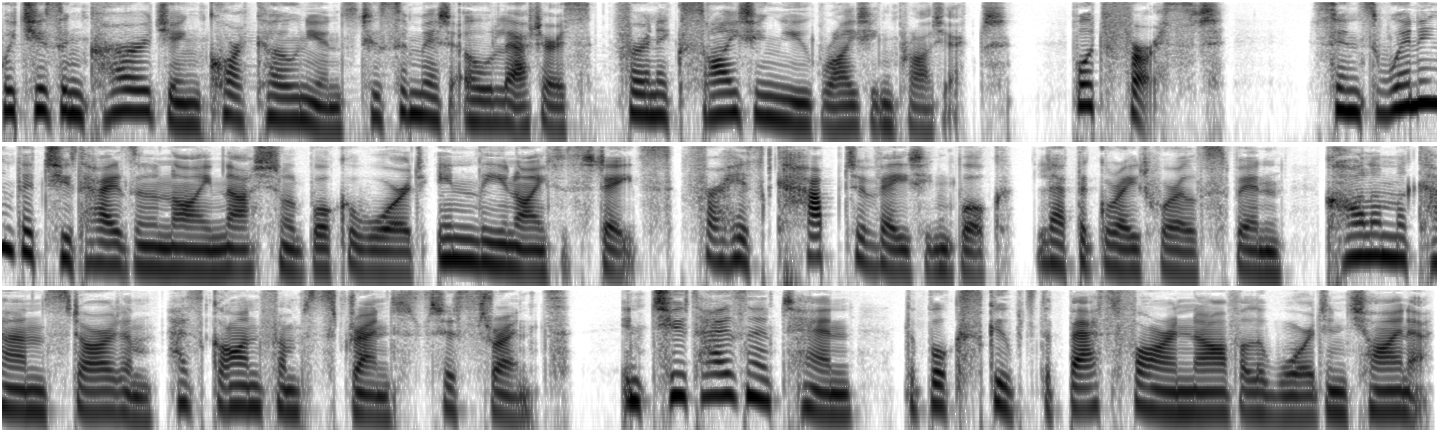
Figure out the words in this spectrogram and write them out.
which is encouraging Corkonians to submit O letters for an exciting new writing project. But first, since winning the 2009 National Book Award in the United States for his captivating book, Let the Great World Spin, Colum McCann's stardom has gone from strength to strength. In 2010, the book scooped the Best Foreign Novel Award in China,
